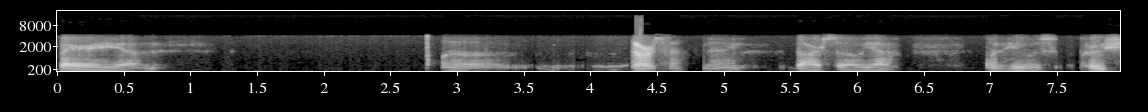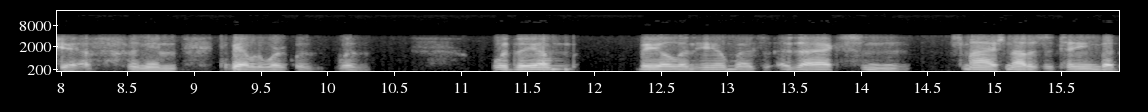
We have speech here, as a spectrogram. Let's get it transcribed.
Barry um uh, Darsow. Darsow, yeah, when he was cruise chef, and then to be able to work with with with them, Bill and him as as Axe and Smash, not as a team, but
